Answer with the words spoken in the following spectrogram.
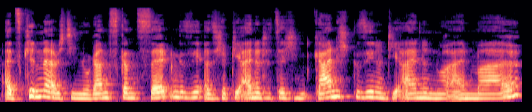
als Kinder habe ich die nur ganz, ganz selten gesehen. Also ich habe die eine tatsächlich gar nicht gesehen und die eine nur einmal.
